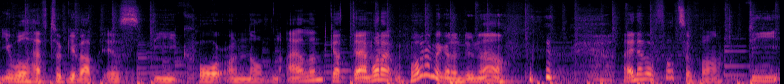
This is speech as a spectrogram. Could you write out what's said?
you will have to give up is the core on Northern Ireland. God damn, what, I, what am I gonna do now? I never thought so far. The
